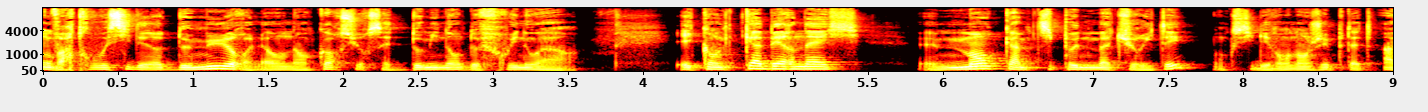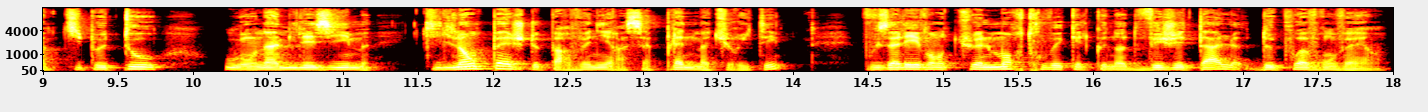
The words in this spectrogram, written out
On va retrouver aussi des notes de mûre, là on est encore sur cette dominante de fruits noirs. Et quand le cabernet euh, manque un petit peu de maturité, donc s'il est vendangé peut-être un petit peu tôt ou on a un millésime qui l'empêche de parvenir à sa pleine maturité, vous allez éventuellement retrouver quelques notes végétales de poivron vert.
